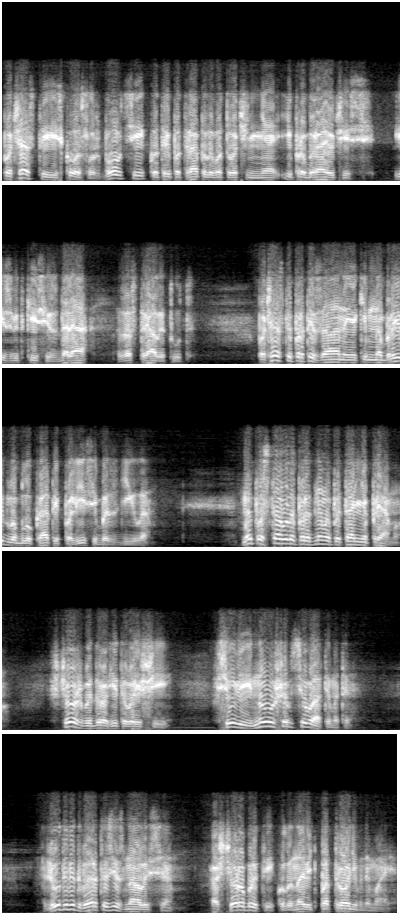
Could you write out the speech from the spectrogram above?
почасти військовослужбовці, котрі потрапили в оточення і, пробираючись із звідкись іздаля, застряли тут. Почасти партизани, яким набридло блукати по лісі без діла. Ми поставили перед ними питання прямо. Що ж ви, дорогі товариші, всю війну шевцюватимете? Люди відверто зізналися. А що робити, коли навіть патронів немає?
